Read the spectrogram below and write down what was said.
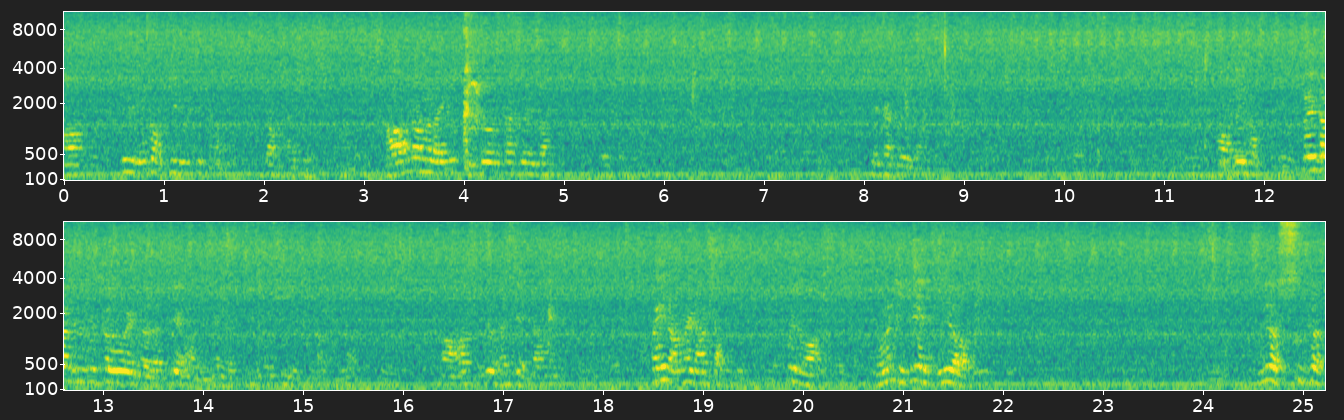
好，就是有种记录器这样排序。好，那我们来一个比如看这一张，先看这一张。好，这一张，这一张就是各位的电脑里面的记录器的指标。啊，它只是很简单，非常非常小的。为什么？我们里面只有只有四个。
